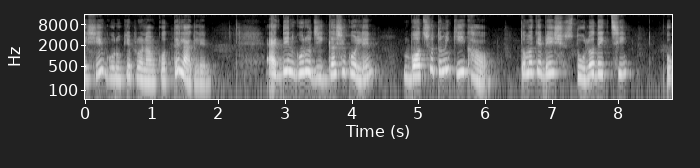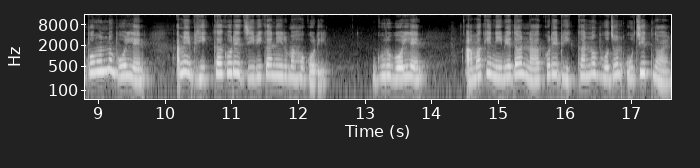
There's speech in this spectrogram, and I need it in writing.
এসে গুরুকে প্রণাম করতে লাগলেন। একদিন গুরু জিজ্ঞাসা করলেন, বৎস, তুমি কি খাও? তোমাকে বেশ স্থূল দেখছি। উপমন্যু বললেন, আমি ভিক্ষা করে জীবিকা নির্বাহ করি। গুরু বললেন, আমাকে নিবেদন না করে ভিক্ষান্ন ভোজন উচিত নয়।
